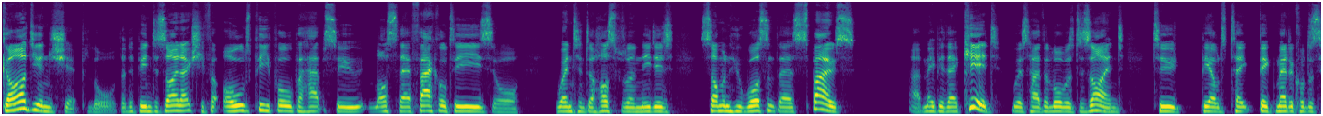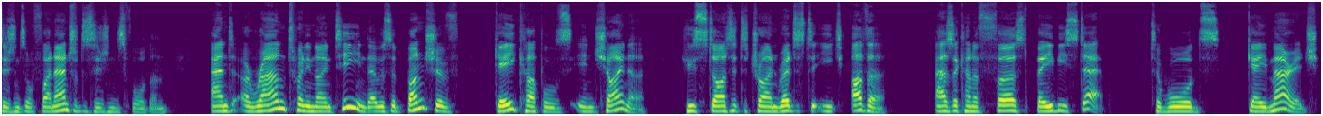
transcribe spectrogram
guardianship law that had been designed actually for old people, perhaps who lost their faculties or went into hospital and needed someone who wasn't their spouse, uh, maybe their kid, was how the law was designed to be able to take big medical decisions or financial decisions for them. And around 2019, there was a bunch of gay couples in China who started to try and register each other as a kind of first baby step towards gay marriage.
